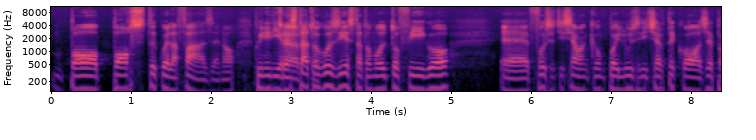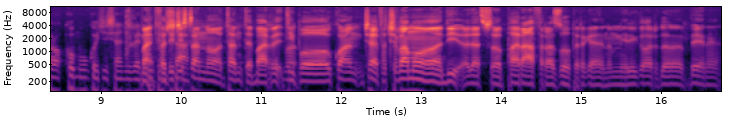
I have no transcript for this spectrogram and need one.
un po' post quella fase, no? Quindi dire è Certo. stato così, è stato molto figo. Eh, forse ci siamo anche un po' illusi di certe cose, però comunque ci siamo divertiti. Ma infatti ci stanno tante barre, tipo, quan- cioè facevamo, di, adesso parafraso perché non mi ricordo bene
